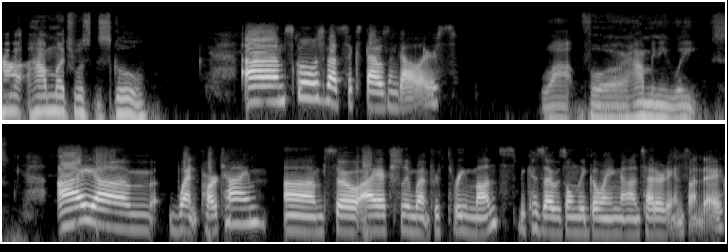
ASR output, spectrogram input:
how how much was the school Um, school was about six thousand dollars. wow for how many weeks I um, went part time. Um, so I actually went for three months because I was only going on Saturday and Sunday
